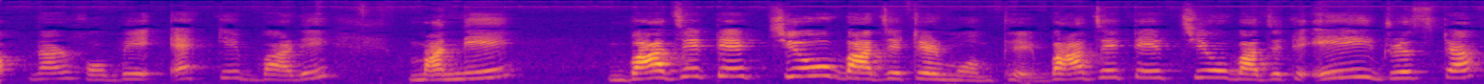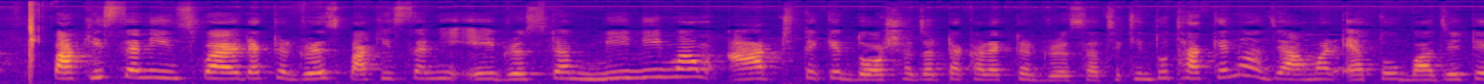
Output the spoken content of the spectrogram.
আপনার হবে একেবারে মানে বাজেটের চেয়েও বাজেটের মধ্যে, বাজেটের চেয়েও বাজেটে। এই ড্রেসটা পাকিস্তানি ইন্সপায়ার্ড একটা ড্রেস, পাকিস্তানি এই ড্রেসটা মিনিমাম আট থেকে দশ হাজার টাকার একটা ড্রেস আছে। কিন্তু থাকে না যে আমার এত বাজেটে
